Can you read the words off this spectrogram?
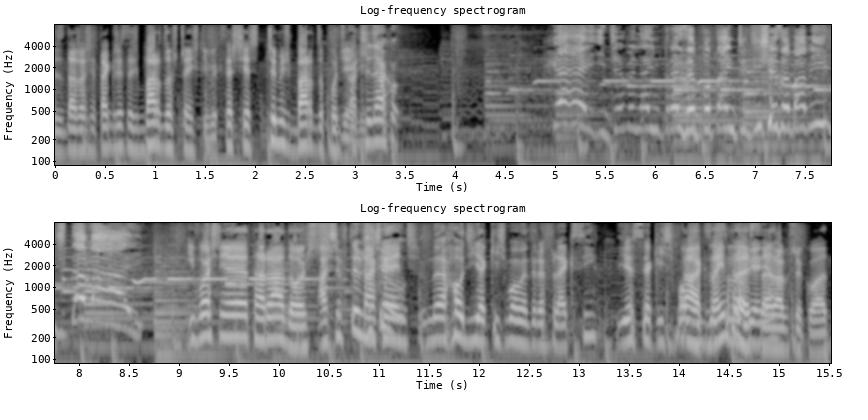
zdarza się tak, że jesteś bardzo szczęśliwy, chcesz się czymś bardzo A podzielić. czy na... Hej, idziemy na imprezę potańczyć i się zabawić? Dawaj! I właśnie ta radość, A czy w tym ta życiu chęć, nachodzi jakiś moment refleksji? Jest jakiś moment Tak, na imprezę na przykład.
